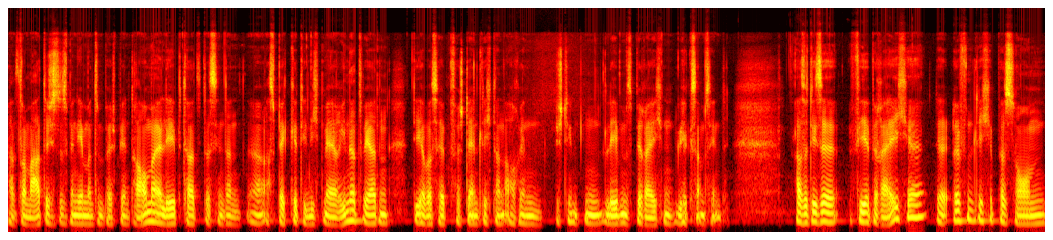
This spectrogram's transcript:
Ganz dramatisch ist es, wenn jemand zum Beispiel ein Trauma erlebt hat. Das sind dann äh, Aspekte, die nicht mehr erinnert werden, die aber selbstverständlich dann auch in bestimmten Lebensbereichen wirksam sind. Also diese vier Bereiche, der öffentliche Person,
